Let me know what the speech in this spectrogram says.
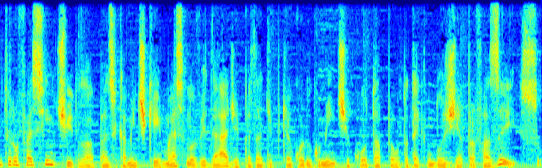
então não faz sentido ela basicamente queimar essa novidade, apesar de, de acordo com o Ming Chico, tá pronta a tecnologia para fazer isso.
